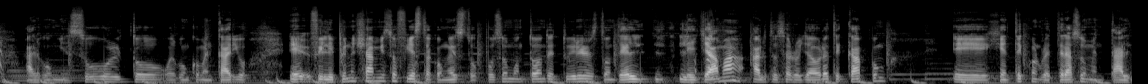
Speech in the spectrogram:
algún insulto o algún comentario. Eh, Filipino Cham hizo fiesta con esto, puso un montón de twitters donde él le llama a los desarrolladores de Capcom eh, gente con retraso mental.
